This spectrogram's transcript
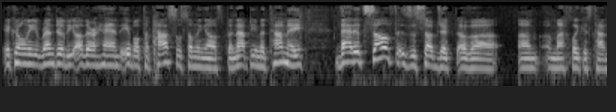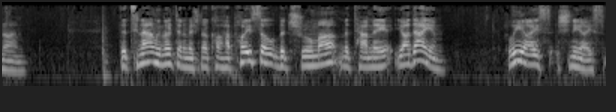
It can only render the other hand able to passel something else, but not be metame, That itself is the subject of a, um, a machlekes tanoim. The Tanan we learned in the Mishnah called hapoisel betruma metame yadayim, liyais shniyais.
